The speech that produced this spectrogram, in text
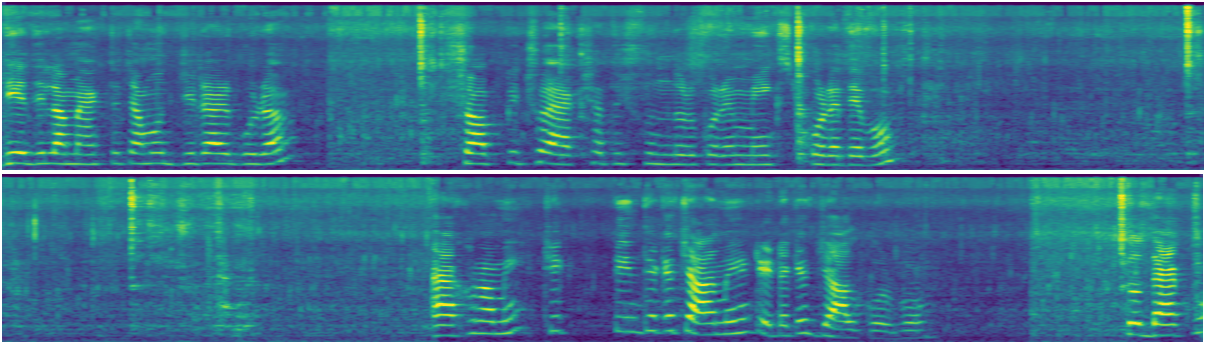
দিয়ে দিলাম একটা চামচ জিরার গুঁড়া। সব কিছু একসাথে সুন্দর করে মিক্সড করে দেব। এখন আমি ঠিক তিন থেকে চার মিনিট এটাকে জাল করব। তো দেখো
